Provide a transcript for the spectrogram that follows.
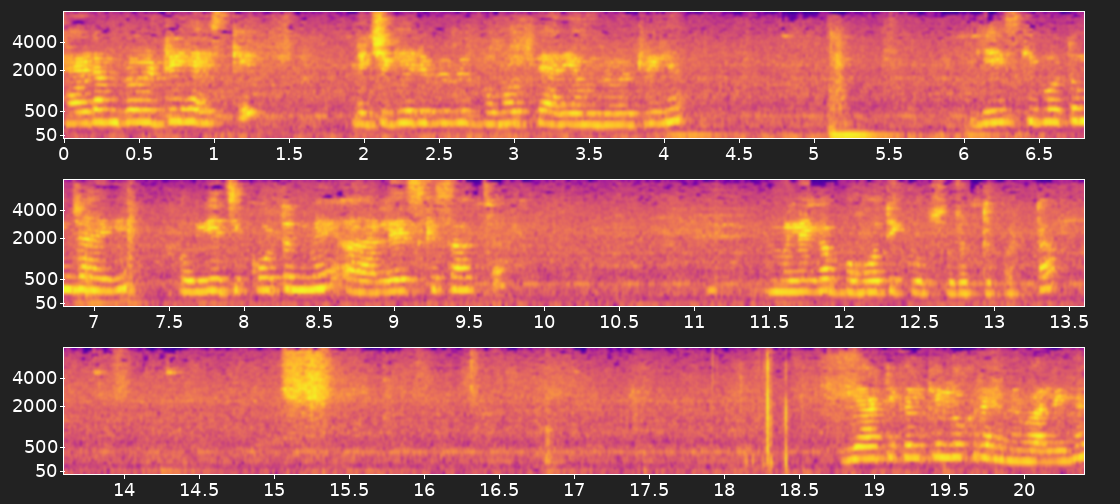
हेड एम्ब्रॉयडरी है इसकी। नीचे घेरे पे भी बहुत प्यारी एम्ब्रॉयडरी है। ये इसकी बॉटम जाएगी। और ये जी कॉटन में लेस के साथ मिलेगा बहुत ही खूबसूरत दुपट्टा। ये आर्टिकल की लुक रहने वाली है।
